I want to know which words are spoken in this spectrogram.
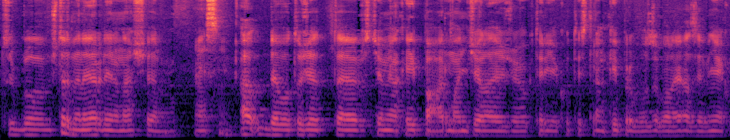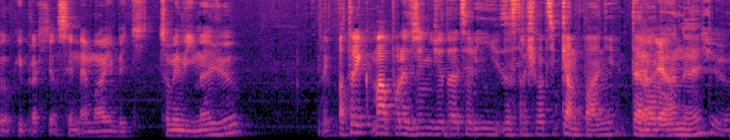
Což bylo 4 miliardy na naše. No. Jasně. A jde o to, že to je prostě nějaký pár manželé, že jo, který jako ty stránky provozovali a zjevně jako takový prachy asi nemají, byť co my víme, že jo? Tak Patrik má podezření, že to je celý zastrašovací kampaň. Já, já ne, že jo.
